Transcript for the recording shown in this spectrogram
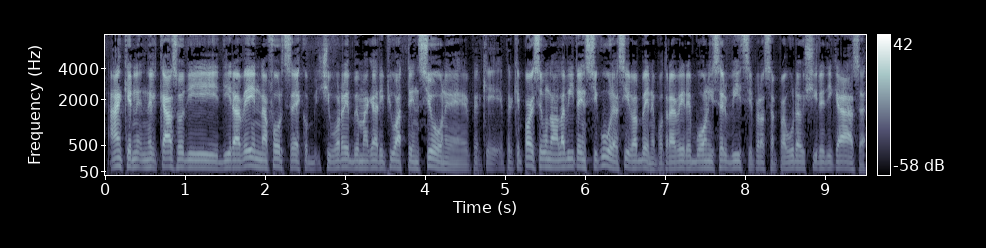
anche nel, nel caso di, di, Ravenna forse ecco, ci vorrebbe magari più attenzione perché, perché, poi se uno ha la vita insicura sì va bene potrà avere buoni servizi però se ha paura di uscire di casa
